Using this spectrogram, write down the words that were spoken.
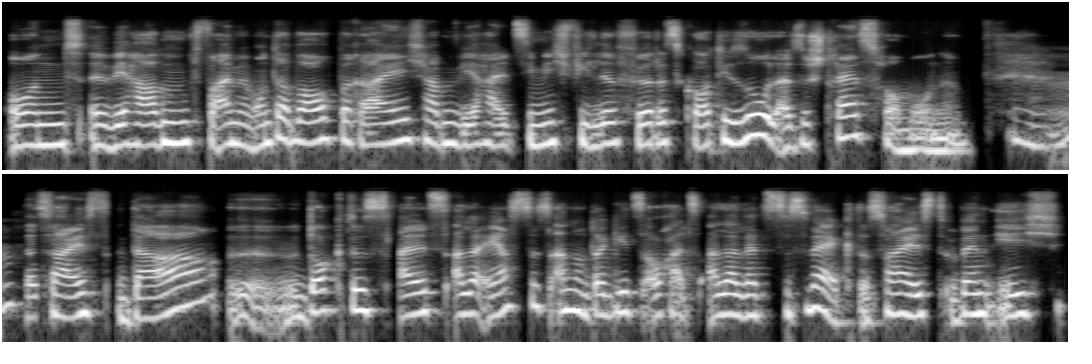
Und äh, wir haben vor allem im Unterbauchbereich haben wir halt ziemlich viele für das Cortisol, also Stresshormone. Mhm. Das heißt, da äh, dockt es als allererstes an und da geht es auch als allerletztes weg. Das heißt, wenn ich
